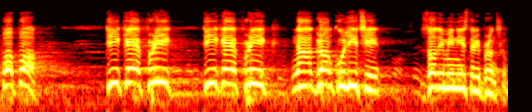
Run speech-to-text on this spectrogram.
Po, po. Ti ke frikë, ti ke frikë nga Agron Kuliçi, zoti ministri i Brendshëm.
